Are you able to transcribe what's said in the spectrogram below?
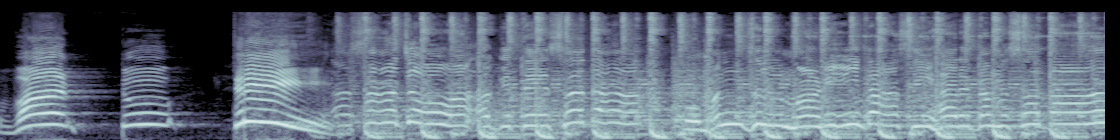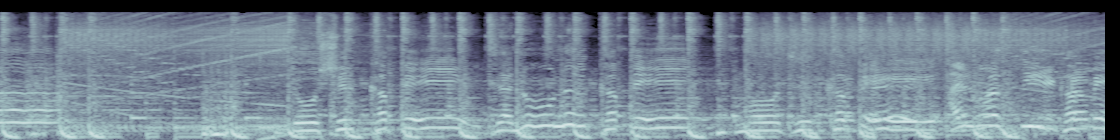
वन टू थ्री असांजो अॻिते सदा पोइ मंज़िल माणींदासीं हरदम सदा। जोश खपे जनून खपे मौज खपे ऐं मस्ती खपे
